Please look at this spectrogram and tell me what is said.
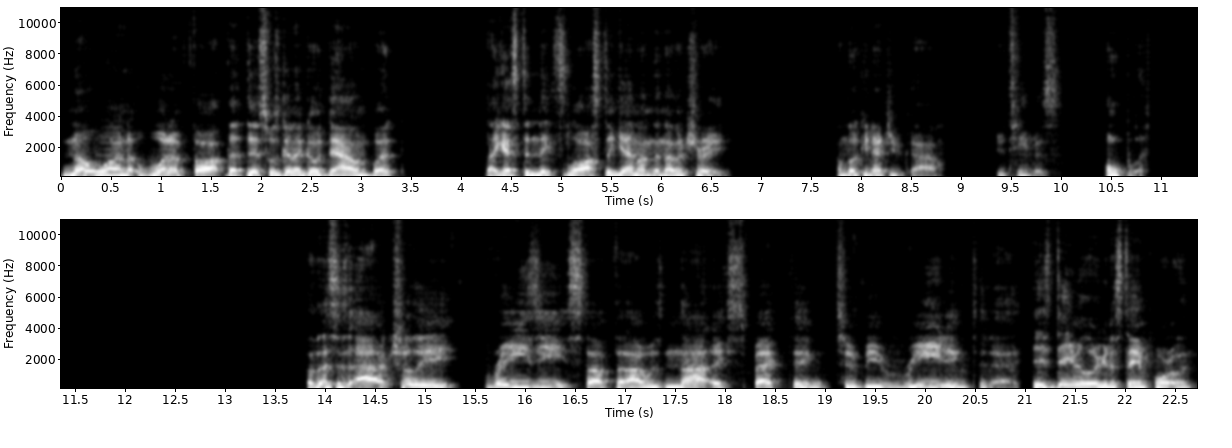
No one would have thought that this was going to go down, but I guess the Knicks lost again on another trade. I'm looking at you, Kyle. Your team is hopeless. So this is actually crazy stuff that I was not expecting to be reading today. Is Damian Lillard going to stay in Portland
